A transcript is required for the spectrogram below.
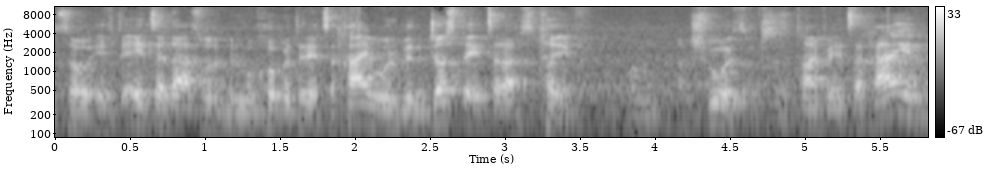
So if the Eitz Adas would have been Mechuber to the Eitz Achayim, it would have been just the Eitz Adas Toiv. On, on Shavuos, which is the time for Eitz Achayim,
